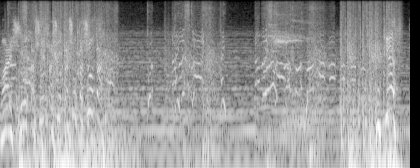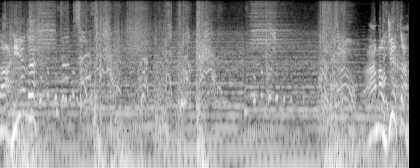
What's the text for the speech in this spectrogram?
Vai, chuta, chuta, chuta, chuta, chuta! O quê? Tá rindo, é? Ah, maldita!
